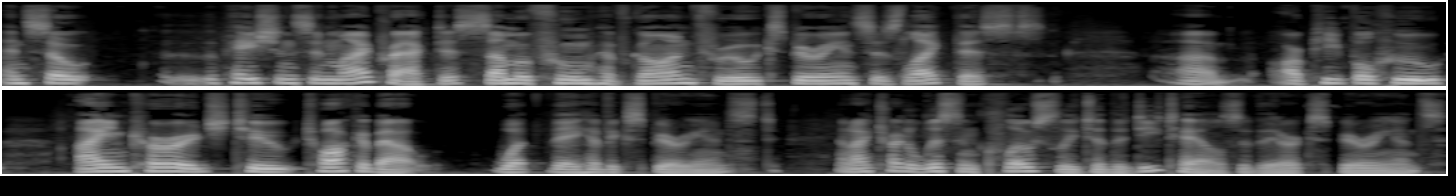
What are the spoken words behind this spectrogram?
And so the patients in my practice, some of whom have gone through experiences like this, um, are people who I encourage to talk about what they have experienced. And I try to listen closely to the details of their experience.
